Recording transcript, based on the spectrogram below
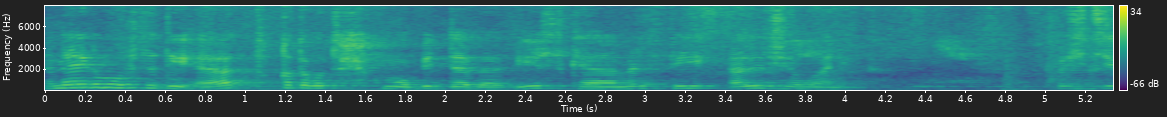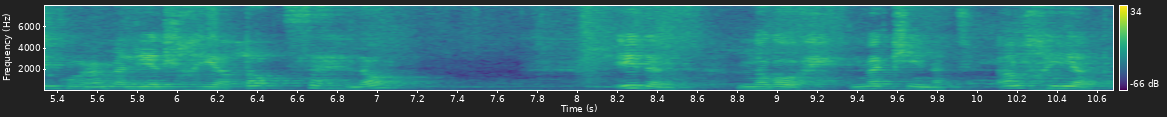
هنا المبتدئات تقدروا تحكموا بالدبابيس كامل في الجوانب. باش تجيكم عملية الخياطة سهلة. إذا نروح لماكينة الخياطة.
